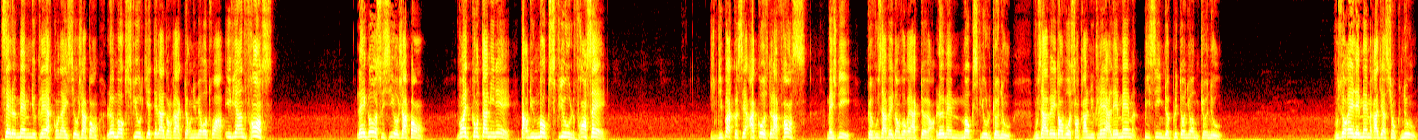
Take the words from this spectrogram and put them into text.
c'est le même nucléaire qu'on a ici au Japon. Le MOX Fuel qui était là dans le réacteur numéro 3, il vient de France. Les gosses ici au Japon vont être contaminés par du MOX Fuel français. Je ne dis pas que c'est à cause de la France, mais je dis que vous avez dans vos réacteurs le même MOX Fuel que nous. Vous avez dans vos centrales nucléaires les mêmes piscines de plutonium que nous. Vous aurez les mêmes radiations que nous.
